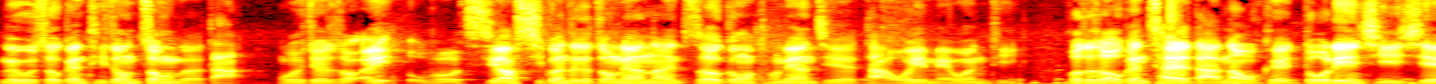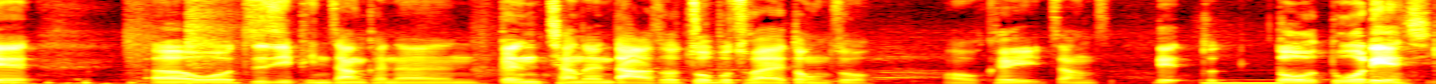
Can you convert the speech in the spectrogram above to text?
例如说跟体重重的打，我会觉得说，哎、我只要习惯这个重量，那之后跟我同量级的打我也没问题。或者说我跟菜的打，那我可以多练习一些，呃，我自己平常可能跟强的人打的时候做不出来的动作，哦，可以这样子练多多多练习。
